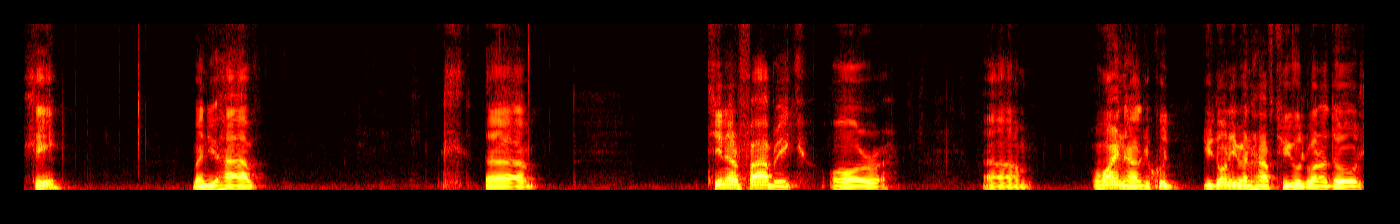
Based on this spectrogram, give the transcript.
See? When you have uh, thinner fabric or um, vinyl you could you don't even have to use one of those.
